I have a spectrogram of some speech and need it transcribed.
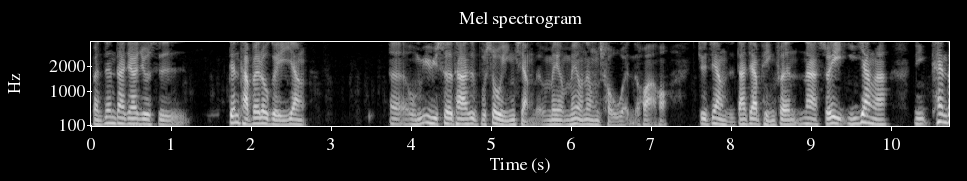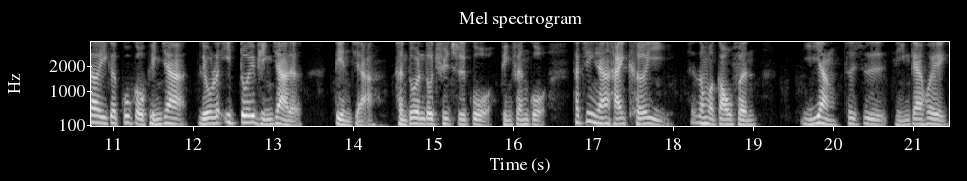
反正大家就是跟 Tabelog 一样。呃，我们预设它是不受影响的，没有没有那种丑闻的话，哈，就这样子，大家评分，那所以一样啊。你看到一个 Google 评价留了一堆评价的店家，很多人都去吃过，评分过，他竟然还可以那么高分，一样，这是你应该会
